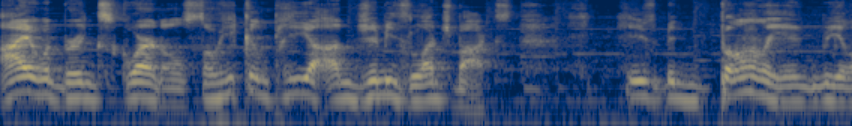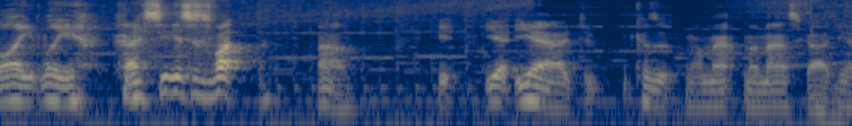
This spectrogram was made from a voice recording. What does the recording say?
I would bring Squirtle so he could pee on Jimmy's lunchbox. He's been bullying me lately. I see this is what... Oh. Yeah, yeah, because my, ma my mascot, yeah.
